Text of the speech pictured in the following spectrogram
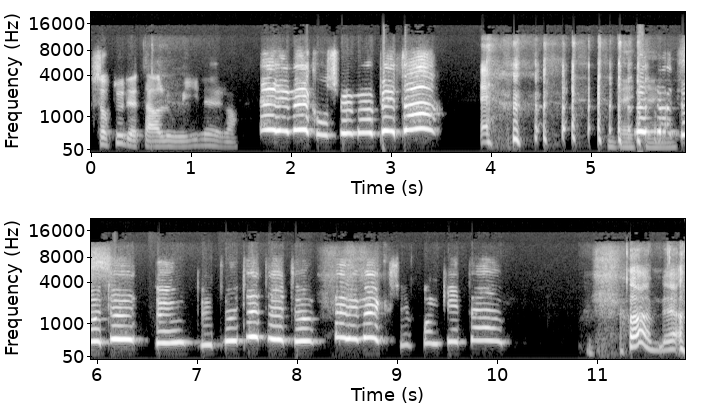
surtout de Tal Louis, là, genre. Hey les mecs, on se fume un pétard! Tout, que- tout, tout, tout, tout, tout, tout, tout. Hey les mecs, c'est Funky Town! Ah, merde.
